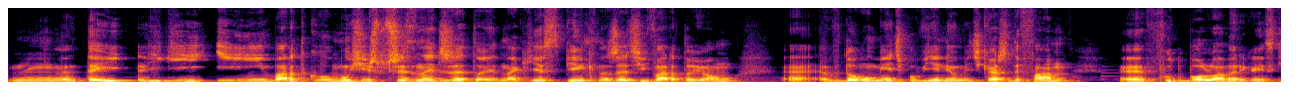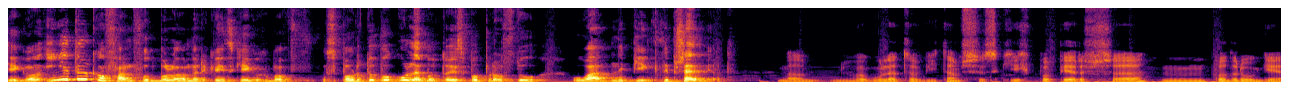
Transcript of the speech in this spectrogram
mm, tej ligi i Bartku musisz przyznać, że to jednak jest piękna rzecz i warto ją e, w domu mieć, powinien ją mieć każdy fan futbolu amerykańskiego i nie tylko fan futbolu amerykańskiego, chyba sportu w ogóle, bo to jest po prostu ładny, piękny przedmiot. No, w ogóle to witam wszystkich. Po pierwsze, mm, po drugie,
